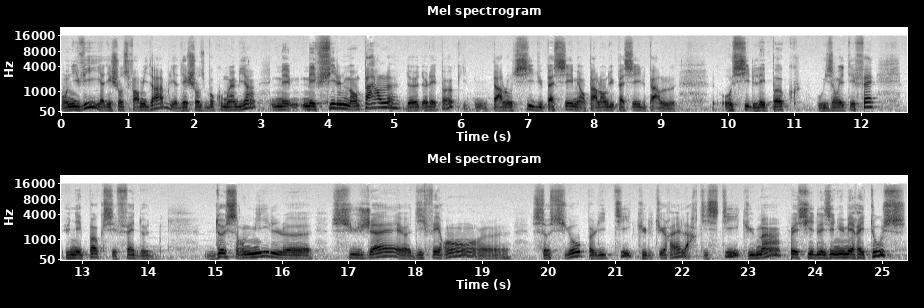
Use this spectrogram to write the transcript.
on y vit, il y a des choses formidables, il y a des choses beaucoup moins bien, mais mes films en parlent de, l'époque, ils parlent aussi du passé, mais en parlant du passé, ils parlent aussi de l'époque où ils ont été faits. Une époque, c'est fait de 200 000 euh, sujets euh, différents sociaux, politiques, culturels, artistiques, humains. Essayer de les énumérer tous,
